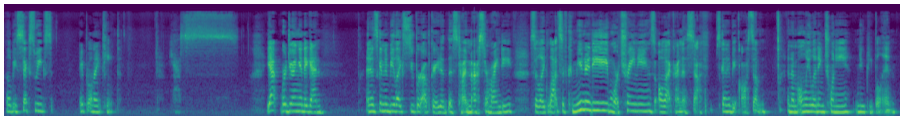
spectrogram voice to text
It'll be six weeks, April 19th. Yes. Yep, we're doing it again and it's going to be like super upgraded this time mastermindy. So like lots of community more trainings all that kind of stuff. It's going to be awesome. And i'm only letting 20 new people in.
